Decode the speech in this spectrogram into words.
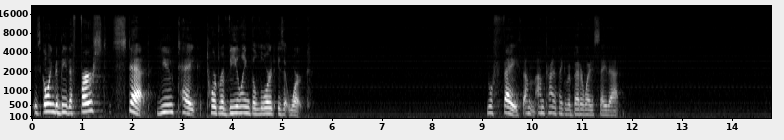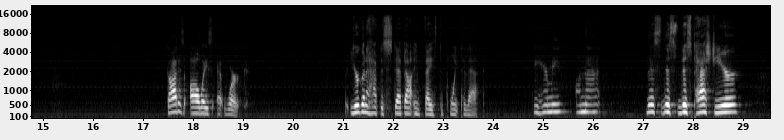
is going to be the first step you take toward revealing the Lord is at work. Your faith. I'm, I'm trying to think of a better way to say that. God is always at work. But you're going to have to step out in faith to point to that. Do you hear me on that? This, this, this past year,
